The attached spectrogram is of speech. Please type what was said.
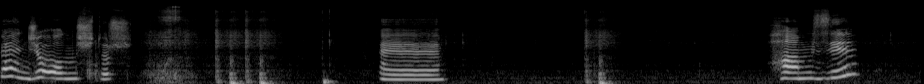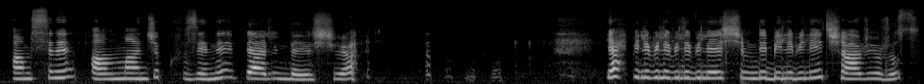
Bence olmuştur. Ee, Hamzi, Hamsi'nin Almancı kuzeni Berlin'de yaşıyor. Gel bili bili bili bili. Şimdi bili bili çağırıyoruz.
